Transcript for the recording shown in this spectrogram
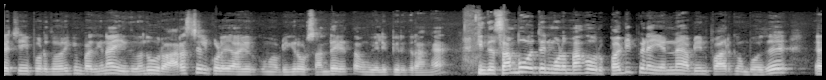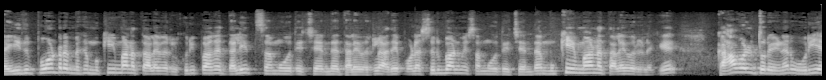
கட்சியை பொறுத்த வரைக்கும் பார்த்தீங்கன்னா இது வந்து ஒரு அரசியல் கொலையாக இருக்கும் அப்படிங்கிற ஒரு சந்தேகத்தை அவங்க எழுப்பியிருக்கிறாங்க. இந்த சம்பவத்தின் மூலமாக ஒரு படிப்பினை என்ன அப்படின்னு பார்க்கும்போது இது போன்ற மிக முக்கியமான தலைவர்கள் குறிப்பாக தலித் சமூகத்தைச் சேர்ந்த தலைவர்கள் அதே போல் சிறுபான்மை சமூகத்தைச் சேர்ந்த முக்கியமான தலைவர்களுக்கு காவல்துறையினர் உரிய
